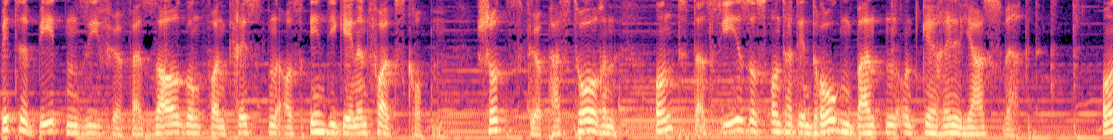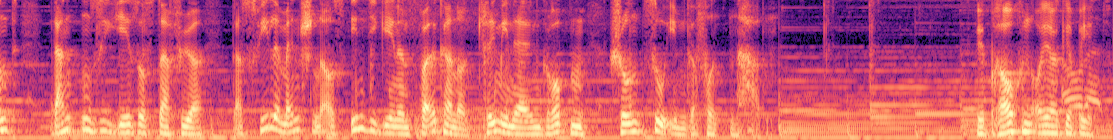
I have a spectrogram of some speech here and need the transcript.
Bitte beten Sie für Versorgung von Christen aus indigenen Volksgruppen, Schutz für Pastoren und dass Jesus unter den Drogenbanden und Guerillas wirkt. Und danken Sie Jesus dafür, dass viele Menschen aus indigenen Völkern und kriminellen Gruppen schon zu ihm gefunden haben. Wir brauchen euer Gebet.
